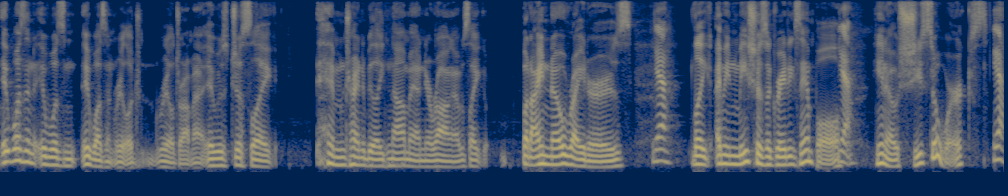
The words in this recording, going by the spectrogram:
it wasn't, it wasn't, it wasn't real, real drama. It was just like him trying to be like, nah, man, you're wrong. I was like, but I know writers. Yeah. Like, I mean, Misha's a great example. Yeah. You know, she still works. Yeah.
